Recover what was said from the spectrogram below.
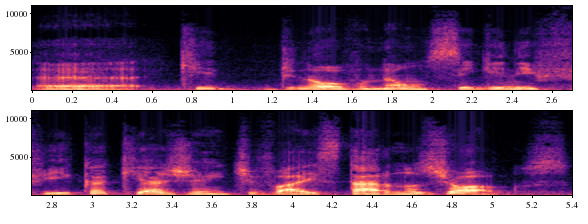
É, que, de novo, não significa que a gente vai estar nos jogos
